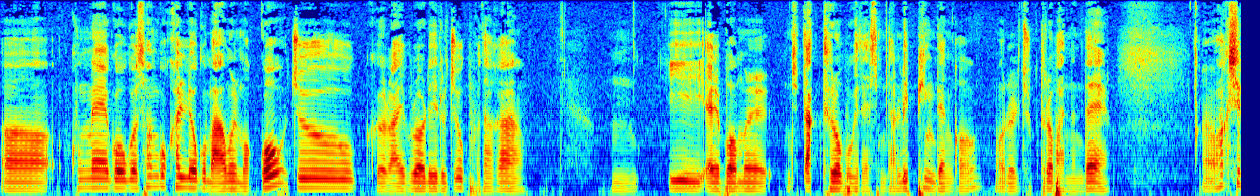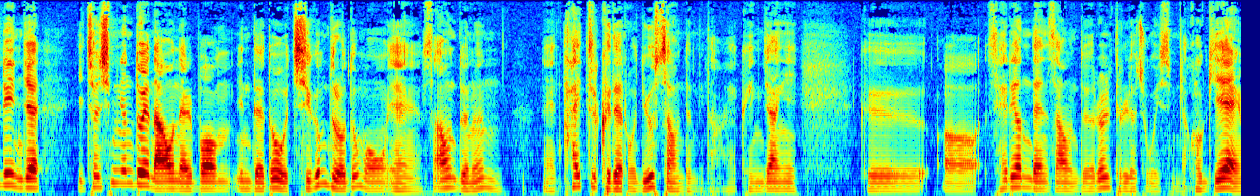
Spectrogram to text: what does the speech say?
어 국내 곡을 선곡하려고 마음을 먹고 쭉 그 라이브러리를 쭉 보다가 음, 이 앨범을 딱 들어보게 됐습니다. ripping된 거를 쭉 들어봤는데 어, 확실히 이제 2010년도에 나온 앨범인데도 지금 들어도 뭐 예, 사운드는 예, 타이틀 그대로 new sound입니다. 예, 굉장히 그 어, 세련된 사운드를 들려주고 있습니다. 거기에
